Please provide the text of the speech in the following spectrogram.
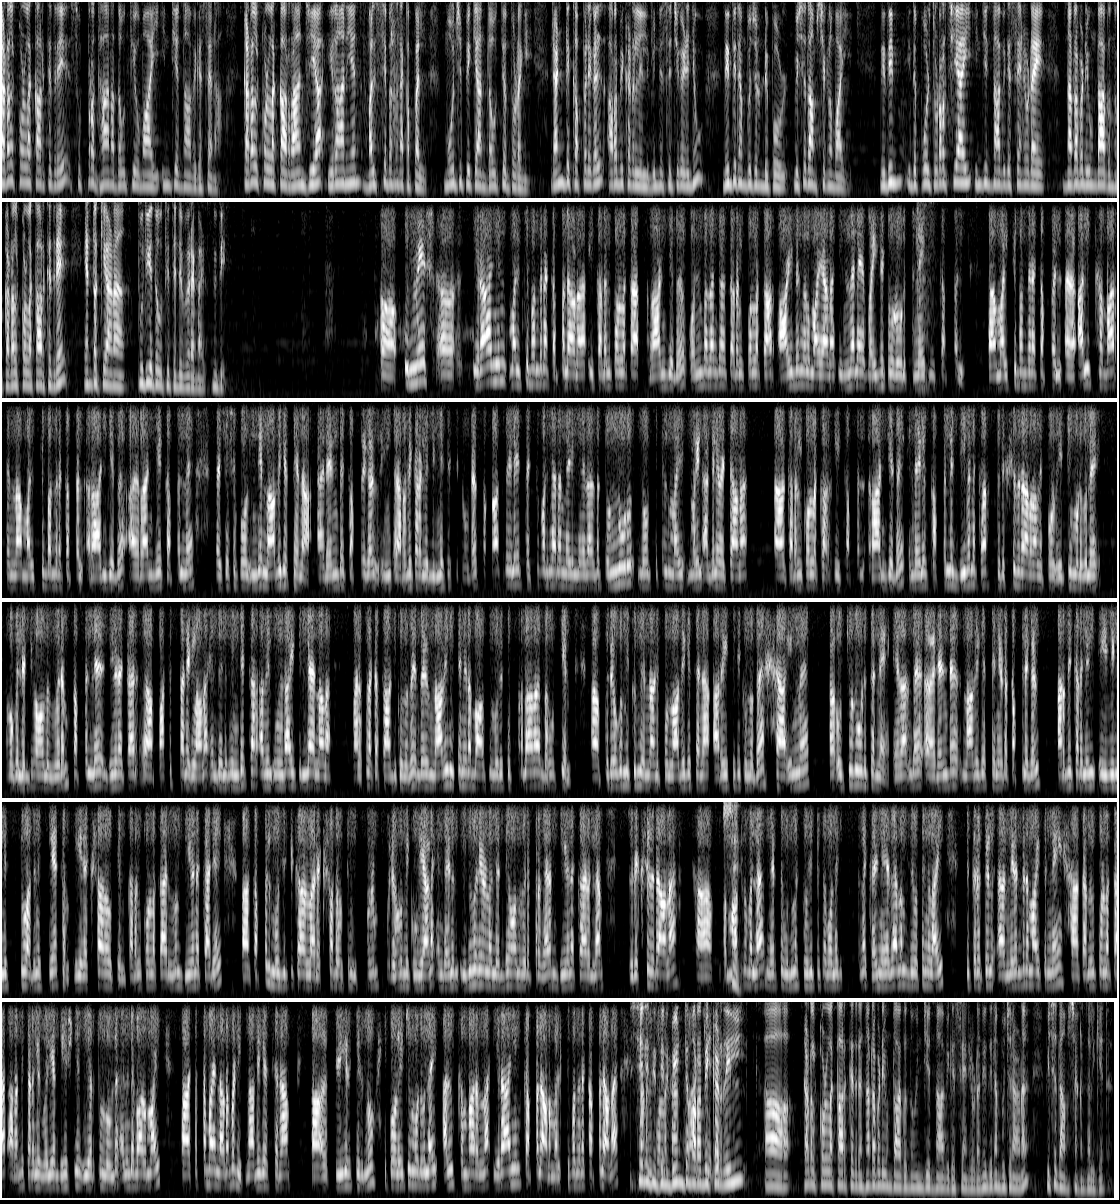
കടൽ കൊള്ളക്കാർക്കെതിരെ സുപ്രധാന ദൗത്യവുമായി ഇന്ത്യൻ നാവികസേന. കടൽ കൊള്ളക്കാർ റാഞ്ചിയ ഇറാനിയൻ മത്സ്യബന്ധന കപ്പൽ മോചിപ്പിക്കാൻ ദൗത്യം തുടങ്ങി. രണ്ട് കപ്പലുകൾ അറബിക്കടലിൽ വിന്യസിച്ചു കഴിഞ്ഞു. നിതിൻ അംബുജനുണ്ട് ഇപ്പോൾ വിശദാംശങ്ങളുമായി. നിതിൻ ഇതിപ്പോൾ തുടർച്ചയായി ഇന്ത്യൻ നാവികസേനയുടെ നടപടി ഉണ്ടാകുന്നു കടൽ കൊള്ളക്കാർക്കെതിരെ എന്തൊക്കെയാണ് പുതിയ ദൗത്യത്തിന്റെ വിവരങ്ങൾ? നിതിൻ. ഉന്മേഷ് ഇറാനിയൻ മത്സ്യബന്ധന കപ്പലാണ് ഈ കടൽക്കൊള്ളക്കാർ റാഞ്ചിയത് ഒൻപതംഗ കടൽക്കൊള്ളക്കാർ ആയുധങ്ങളുമായാണ് ഇന്നലെ വൈകിട്ടോടുകൂടി തന്നെ ഈ കപ്പൽ മത്സ്യബന്ധന കപ്പൽ അൽ ഖബാർ എന്ന മത്സ്യബന്ധന കപ്പൽ റാഞ്ചിയത് റാഞ്ചിയ കപ്പലിന് ശേഷം ഇപ്പോൾ ഇന്ത്യൻ നാവികസേന രണ്ട് കപ്പലുകൾ അറബിക്കടലിൽ വിന്യസിച്ചിട്ടുണ്ട്. സഫാത്രയിലെ തെക്ക് പടിഞ്ഞാറൻ മേഖലയിൽ ഏതാണ്ട് തൊണ്ണൂറ് നോട്ടിക്കൽ മൈൽ അകലെ വെച്ചാണ് കടൽക്കൊള്ളക്കാർ ഈ കപ്പൽ റാഞ്ചിയത് എന്തായാലും കപ്പലിലെ ജീവനക്കാർ സുരക്ഷിതരാണെന്നാണ് ഇപ്പോൾ ഏറ്റവും ഒടുവിൽ നമുക്ക് ലഭ്യമാകുന്ന വിവരം കപ്പലിലെ ജീവനക്കാർ പാകിസ്ഥാനികളാണ്. എന്തായാലും ഇന്ത്യക്കാർ അതിൽ ഉണ്ടായിട്ടില്ല എന്നാണ് മനസ്സിലാക്കാൻ സാധിക്കുന്നത്. എന്തായാലും നാവികസേനയുടെ ഭാഗത്തുനിന്ന് ഒരു സുപ്രധാന ദൗത്യം പുരോഗമിക്കുന്നു എന്നാണ് ഇപ്പോൾ നാവികസേന അറിയിച്ചിരിക്കുന്നത്. ഇന്ന് ഉച്ചയോടുകൂടി തന്നെ ഏതാണ്ട് രണ്ട് നാവികസേനയുടെ കപ്പലുകൾ അറബിക്കടലിൽ ഈ വിന്യസിച്ചു. അതിനുശേഷം ഈ രക്ഷാദൗത്യം കടൽ കൊള്ളക്കാരിൽ നിന്നും ജീവനക്കാരെ കപ്പൽ മോചിപ്പിക്കാനുള്ള രക്ഷാദൗത്യം ഇപ്പോഴും പുരോഗമിക്കുകയാണ്. എന്തായാലും ഇതുവരെയുള്ള ലഭ്യമാകുന്ന വിവരപ്രകാരം ജീവനക്കാരെല്ലാം സുരക്ഷിതരാണ്. മാത്രമല്ല നേരത്തെ ഉന്മ സൂചിപ്പിച്ച പോലെ തന്നെ കഴിഞ്ഞ ഏതാനും ദിവസങ്ങളായി ഇത്തരത്തിൽ നിരന്തരമായി തന്നെ കടൽക്കൊള്ളക്കാർ കടൽ കൊള്ളക്കാർ അറബിക്കടലിൽ വലിയ ഭീഷണി ഉയർത്തുന്നുണ്ട്. അതിന്റെ ഭാഗമായി ശക്തമായ നടപടി നാവികസേന സ്വീകരിച്ചിരുന്നു. ഇപ്പോൾ ഏറ്റവും ഒടുവിലായി അൽ കമ്പാർ എന്ന ഇറാനിയൻ കപ്പലാണ് മത്സ്യബന്ധന കപ്പലാണ്. ശരി കടൽ നിതിൻ. വീണ്ടും അറബിക്കടലിൽ കടൽക്കൊള്ളക്കാർക്കെതിരെ നടപടി ഉണ്ടാകുന്നു ഇന്ത്യൻ നാവികസേനയുടെ നിതിൻ അംബുജനാണ് വിശദാംശങ്ങൾ നൽകിയത്.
